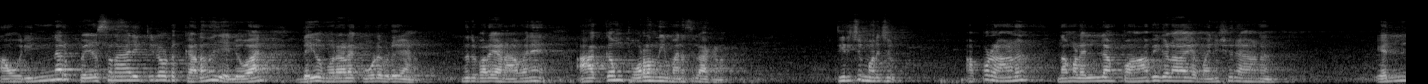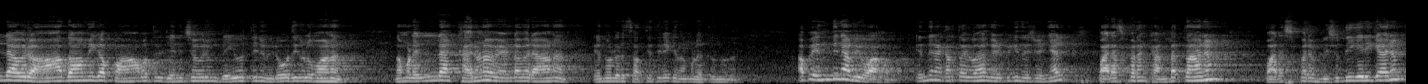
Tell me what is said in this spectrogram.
ആ ഒരു ഇന്നർ പേഴ്സണാലിറ്റിയിലോട്ട് കടന്നു ചെല്ലുവാൻ ദൈവം ഒരാളെ കൂടെ വിടുകയാണ്. എന്നിട്ട് പറയാണ് അവനെ അകം പുറം നീ മനസ്സിലാക്കണം. തിരിച്ചും മറിച്ചും. അപ്പോഴാണ് നമ്മളെല്ലാം പാപികളായ മനുഷ്യരാണ്. എല്ലാവരും ആദാമിക പാപത്തിൽ ജനിച്ചവരും ദൈവത്തിന് വിരോധികളുമാണ്. നമ്മളെല്ലാം കരുണ വേണ്ടവരാണ് എന്നുള്ളൊരു സത്യത്തിലേക്ക് നമ്മൾ എത്തുന്നത്. അപ്പൊ എന്തിനാ വിവാഹം? എന്തിനാ കർത്ത വിവാഹം കഴിപ്പിക്കുന്നത് വെച്ച് കഴിഞ്ഞാൽ പരസ്പരം കണ്ടെത്താനും പരസ്പരം വിശുദ്ധീകരിക്കാനും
